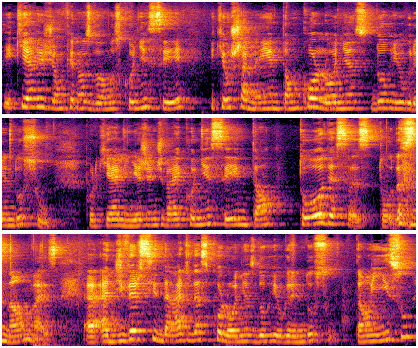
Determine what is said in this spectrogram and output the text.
e que é a região que nós vamos conhecer e que eu chamei, então, colônias do Rio Grande do Sul, porque ali a gente vai conhecer, então, todas essas, todas não, mas a diversidade das colônias do Rio Grande do Sul. Então isso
